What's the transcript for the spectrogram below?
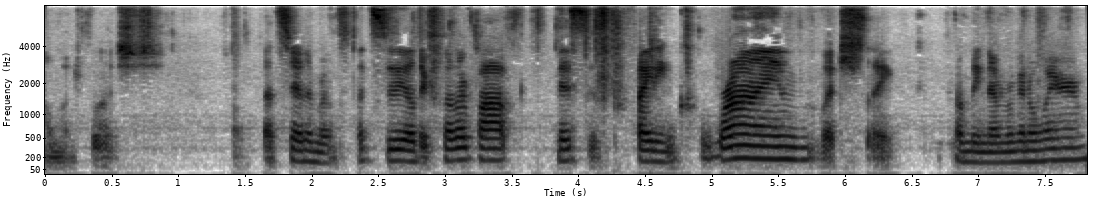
so much blush. Oh, that's the other. That's the other ColourPop. This is Fighting Crime, which like probably never gonna wear.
